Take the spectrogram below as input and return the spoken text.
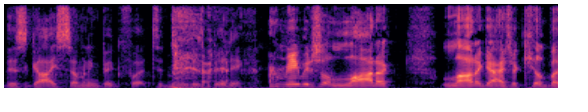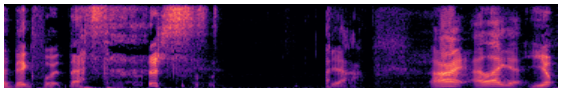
this guy summoning Bigfoot to do his bidding. or maybe just a lot of lot of guys are killed by Bigfoot. That's yeah. All right, I like it. Yep.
